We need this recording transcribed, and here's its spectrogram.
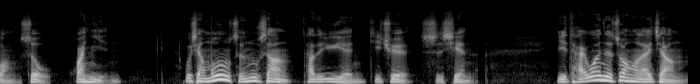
广受欢迎。我想某种程度上，他的预言的确实现了。以台湾的状况来讲，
